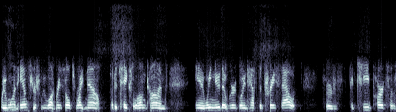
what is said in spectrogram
We want mm-hmm. answers, we want results right now, but it takes a long time. And we knew that we were going to have to trace out sort of the key parts of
